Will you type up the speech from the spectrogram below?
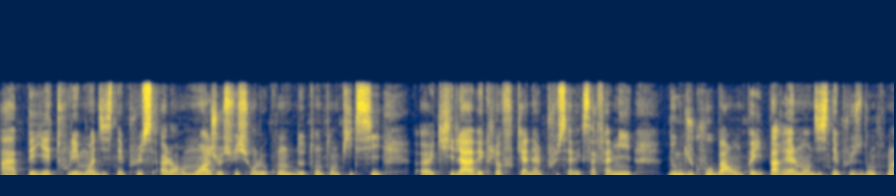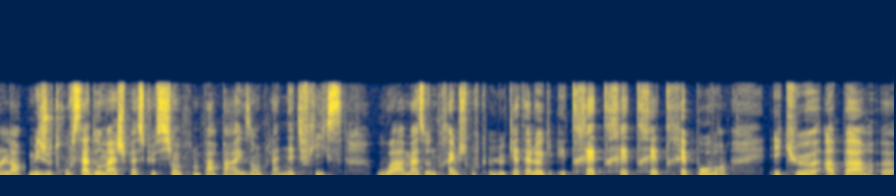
à payer tous les mois Disney ⁇ Alors moi je suis sur le compte de Tonton Pixie euh, qu'il a avec l'offre Canal ⁇ avec sa famille. Donc du coup bah on paye pas réellement Disney ⁇ donc on l'a. Mais je trouve ça dommage parce que si on compare par exemple à Netflix ou à Amazon Prime, je trouve que le catalogue est très très très très pauvre et que à part euh,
